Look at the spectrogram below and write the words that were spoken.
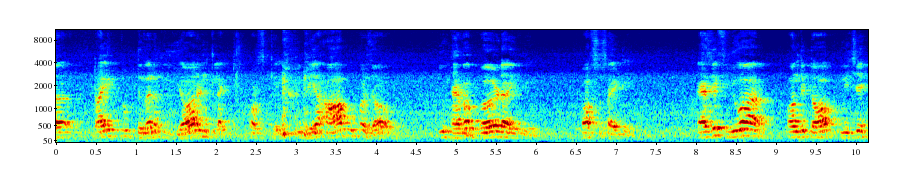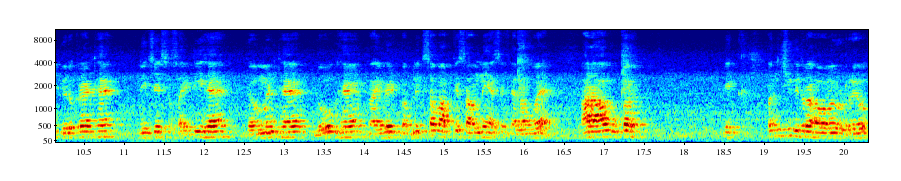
uh, tried to develop your intellect और स्किल भैया, आप ऊपर जाओ। You have a bird eye view of society as if you are on the top नीचे एक bureaucrat है, नीचे सोसाइटी है गवर्नमेंट है, लोग हैं प्राइवेट पब्लिक सब आपके सामने ऐसे फैला हुआ है। और आप ऊपर एक पंछी की तरह हवा में उड़ रहे हो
